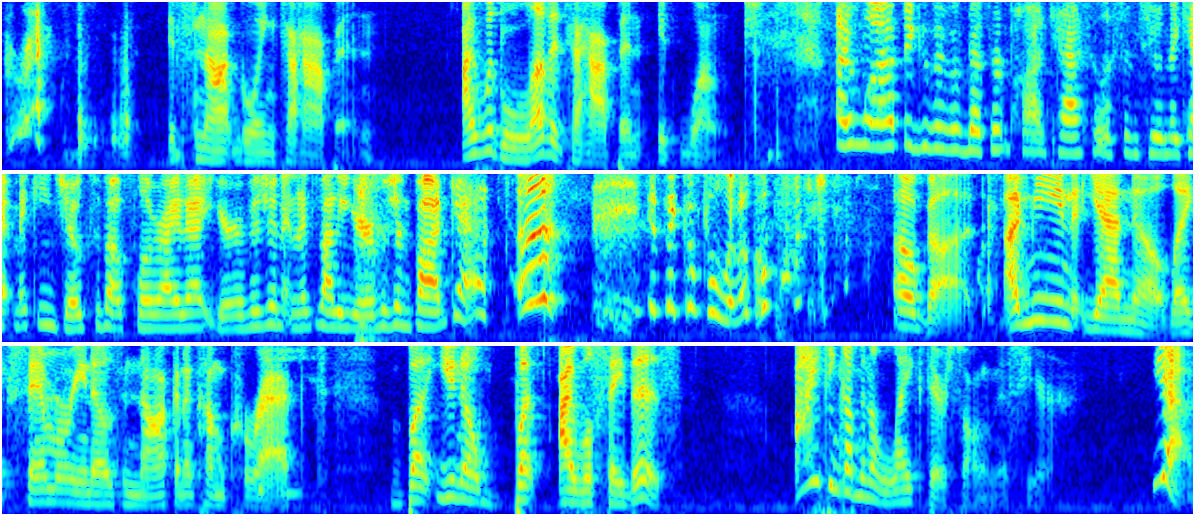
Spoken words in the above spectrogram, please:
correct? It's not going to happen. I would love it to happen. It won't. I'm laughing because there's a different podcast I listened to and they kept making jokes about Florida at Eurovision and it's not a Eurovision podcast. it's like a political podcast. Oh God. I mean, yeah, no. Like San Marino's not gonna come correct. But you know, but I will say this. I think I'm gonna like their song this year. Yeah.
